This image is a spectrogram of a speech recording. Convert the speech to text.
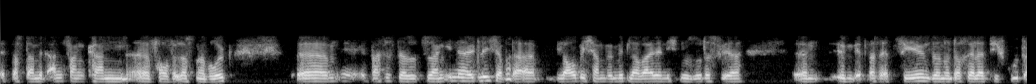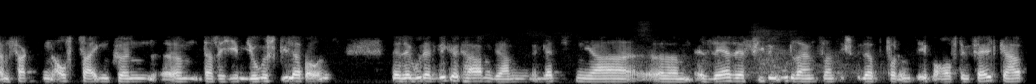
etwas damit anfangen kann, äh, VfL Osnabrück. Ähm, was ist da sozusagen inhaltlich? Aber da glaube ich, haben wir mittlerweile nicht nur so, dass wir ähm, irgendetwas erzählen, sondern doch relativ gut an Fakten aufzeigen können, ähm, dass sich eben junge Spieler bei uns sehr, sehr gut entwickelt haben. Wir haben im letzten Jahr ähm, sehr, sehr viele U23-Spieler von uns eben auch auf dem Feld gehabt.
